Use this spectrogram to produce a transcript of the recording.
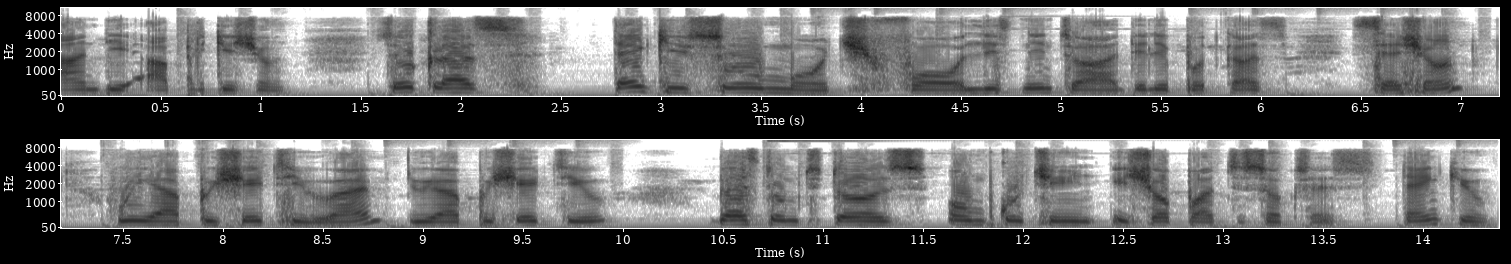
And the application. So class thank you so much for listening to our daily podcast session we appreciate you right? We appreciate you. Best home tutors home coaching is path to success. Thank you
